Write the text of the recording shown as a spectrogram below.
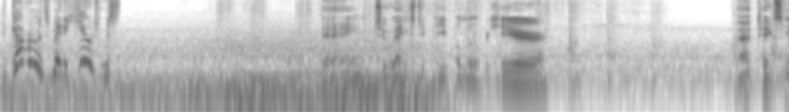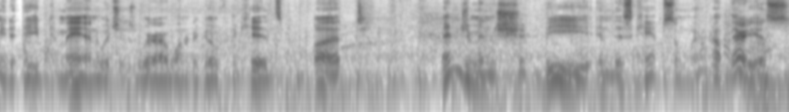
The government's made a huge mistake. Okay, two angsty people over here. That takes me to AID command, which is where I wanted to go for the kids, but Benjamin should be in this camp somewhere. Oh, there he is.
